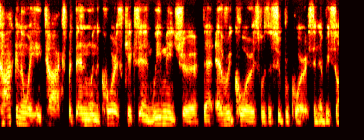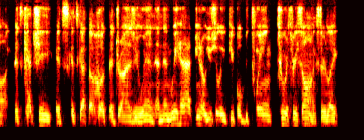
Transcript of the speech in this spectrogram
talking the way he talks. But then when the chorus kicks in, we made sure that every chorus was a super chorus in every song. It's catchy. It's it's got the hook that draws you in. And then we had, you know, usually people between two or three songs, they're like,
